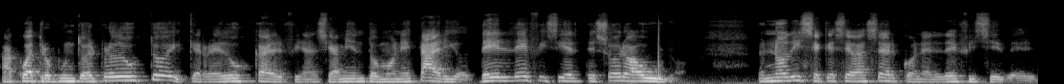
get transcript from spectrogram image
a cuatro puntos del producto y que reduzca el financiamiento monetario del déficit del tesoro a uno. No dice qué se va a hacer con el déficit del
